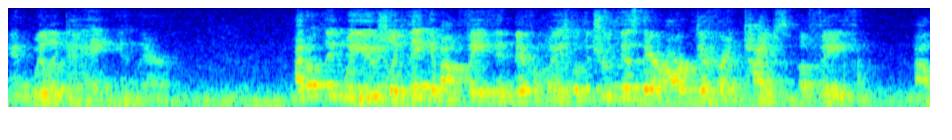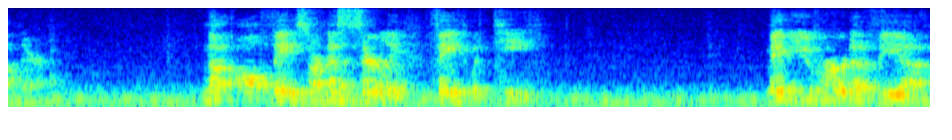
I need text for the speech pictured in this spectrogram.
and willing to hang in there. I don't think we usually think about faith in different ways, but the truth is there are different types of faith out there. Not all faiths are necessarily faith with teeth. Maybe you've heard of the uh,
